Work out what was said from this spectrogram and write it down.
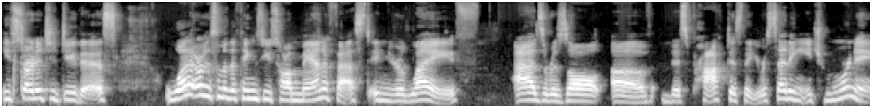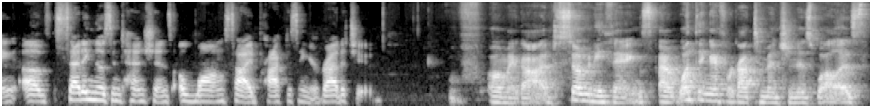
you started to do this. What are some of the things you saw manifest in your life as a result of this practice that you were setting each morning of setting those intentions alongside practicing your gratitude? Oh my God, so many things. Uh, one thing I forgot to mention as well is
